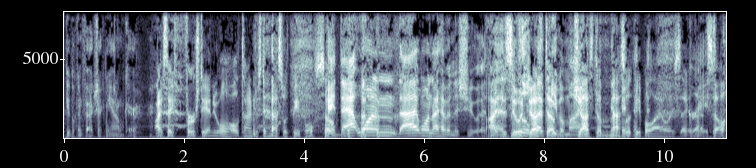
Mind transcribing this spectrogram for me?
people can fact check me. I don't care. I say first annual all the time just to mess with people. So Okay, that one, that one, I have an issue with. I That's just do it just to just to mess with people. I always say that. Great. So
